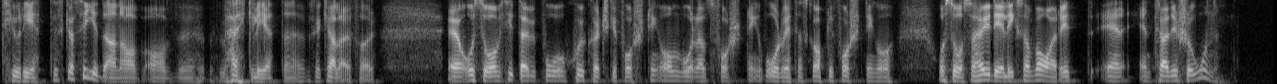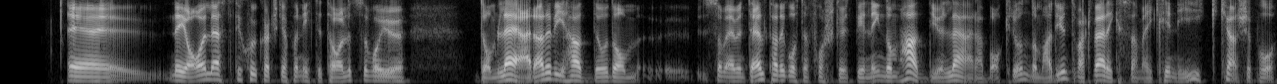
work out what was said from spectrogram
teoretiska sidan av, av eh, verkligheten, eller vad vi ska kalla det för. Eh, och så om vi tittar på sjuksköterskeforskning, omvårdnadsforskning, vårdvetenskaplig forskning och, och så, så har ju det liksom varit en, en tradition Eh, när jag läste till sjuksköterska på 90-talet så var ju de lärare vi hade och de eh, som eventuellt hade gått en forskarutbildning, de hade ju en lärarbakgrund. De hade ju inte varit verksamma i klinik kanske på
